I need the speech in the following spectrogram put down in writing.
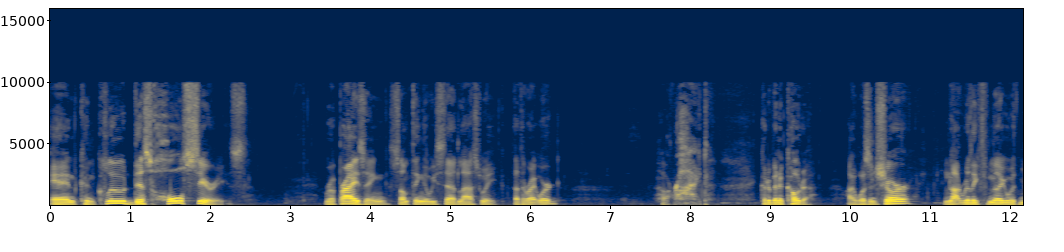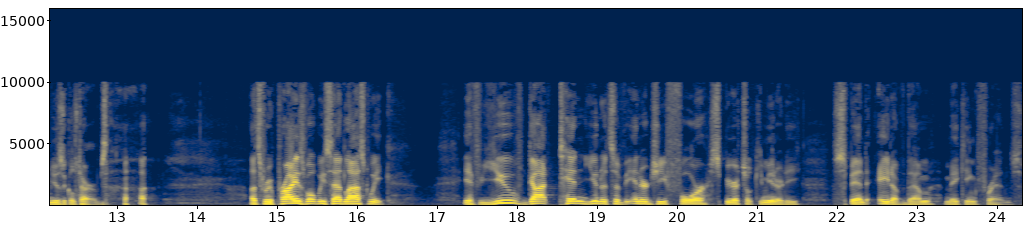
and conclude this whole series reprising something that we said last week. Is that the right word? All right. Could have been a coda. I wasn't sure. I'm not really familiar with musical terms. Let's reprise what we said last week. If you've got 10 units of energy for spiritual community, spend eight of them making friends.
